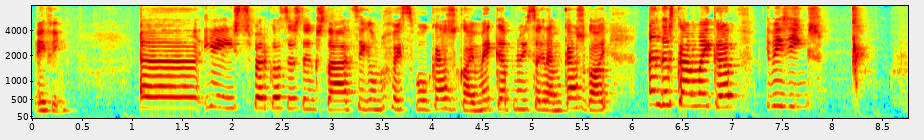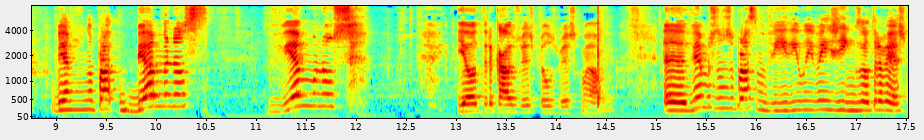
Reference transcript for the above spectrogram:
Enfim. Ah, e é isto, espero que vocês tenham gostado. Sigam-me no Facebook, Casgoi Makeup, no Instagram, Casgoi, underscore Makeup e beijinhos. Vemo-nos no próximo. Vemo-nos. Vemo-nos. E eu trocar os vezes pelos vezes, como é óbvio. Ah, Vemo-nos no próximo vídeo e beijinhos outra vez.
